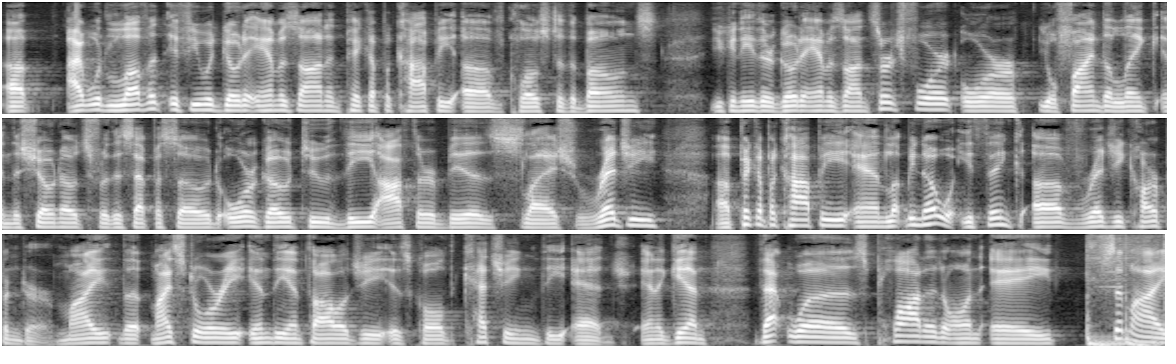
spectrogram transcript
Uh, I would love it if you would go to Amazon and pick up a copy of Close to the Bones. You can either go to Amazon, search for it, or you'll find a link in the show notes for this episode, or go to the author biz slash Reggie. Uh, pick up a copy and let me know what you think of Reggie Carpenter. My the my story in the anthology is called Catching the Edge, and again, that was plotted on a semi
